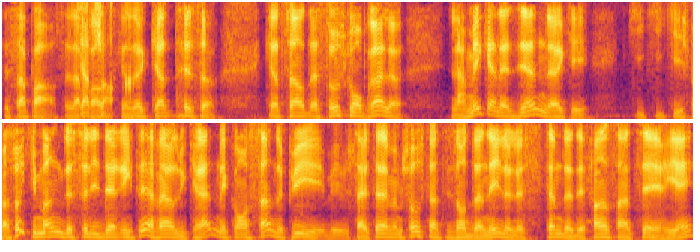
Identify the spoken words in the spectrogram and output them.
C'est sa part. C'est la part du Canada. Quatre, c'est ça. Quatre chars d'assaut. Je comprends, là. L'armée canadienne, là, qui, qui, qui, qui, je pense pas qu'il manque de solidarité envers l'Ukraine, mais qu'on sent depuis, ça a été la même chose quand ils ont donné le système de défense antiaérien.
